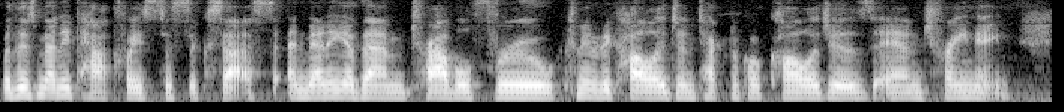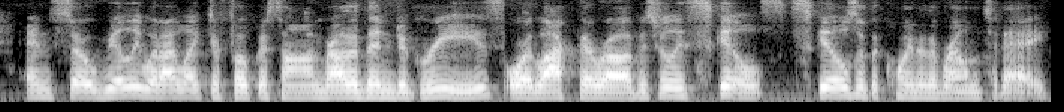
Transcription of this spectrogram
but there's many pathways to success and many of them travel through community college and technical colleges and training. And so really what i like to focus on rather than degrees or lack thereof is really skills. Skills are the coin of the realm today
